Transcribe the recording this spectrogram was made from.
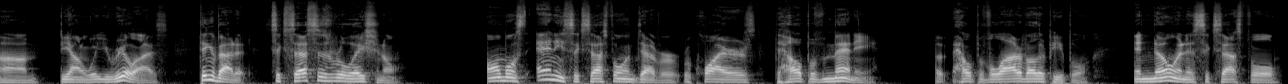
um, beyond what you realize. Think about it success is relational. Almost any successful endeavor requires the help of many, uh, help of a lot of other people, and no one is successful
